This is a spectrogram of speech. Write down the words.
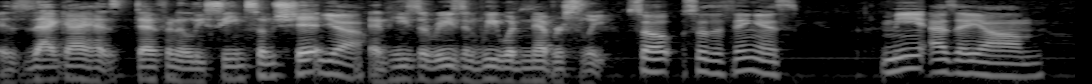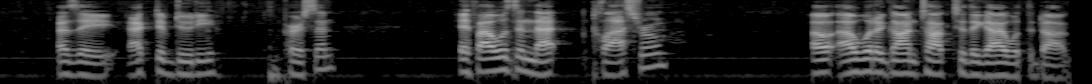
is that guy has definitely seen some shit. Yeah. And he's the reason we would never sleep. So so the thing is, me as a um, as a active duty person, if I was in that classroom, I, I would have gone talk to the guy with the dog.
